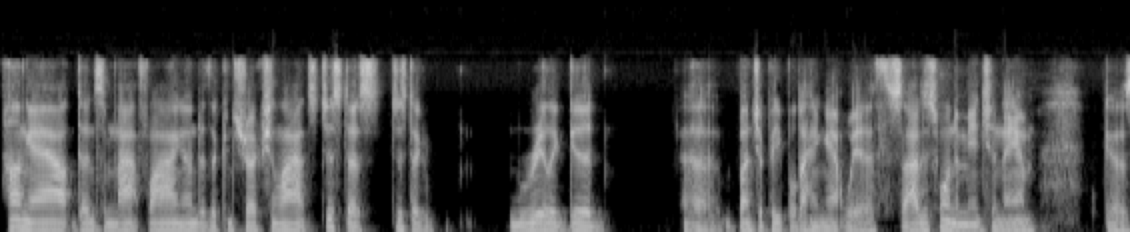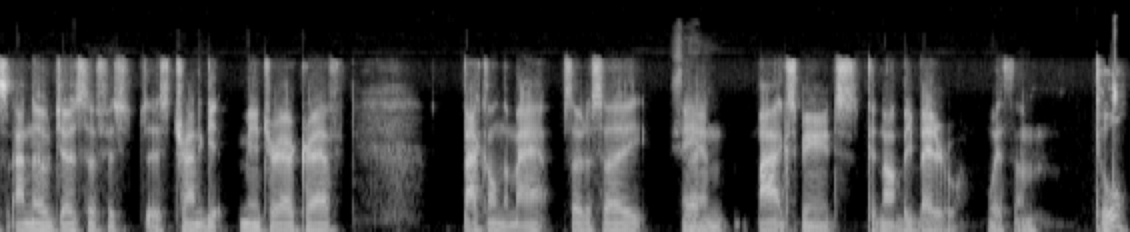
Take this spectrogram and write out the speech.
Hung out, done some night flying under the construction lights. Just a s- just a really good uh, bunch of people to hang out with. So I just wanted to mention them because I know Joseph is is trying to get miniature aircraft back on the map, so to say. Sure. And my experience could not be better with them. Cool.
